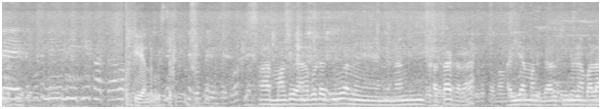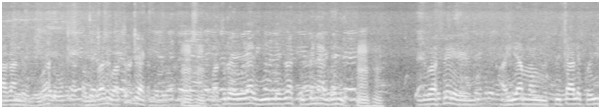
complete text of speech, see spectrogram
නෑ එතකොට මෙහෙම හිටියේ කතාව කියන්නකෝ විස්තර. ආ මට යනකොට කිව්වා මේ නංගි කතා කරා අයියා මගේ දරු තුන් දෙනා බලා ගන්න කිව්වා ඊට පස්සේ වතුර ටිකක් කිව්වා වතුර ඒ වෙලාවේ වීල් එකක් තිබ්බේ නැහැ දෙන්නේ. ඊට පස්සේ අයියා මම ස්පිතාලේ කොයි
